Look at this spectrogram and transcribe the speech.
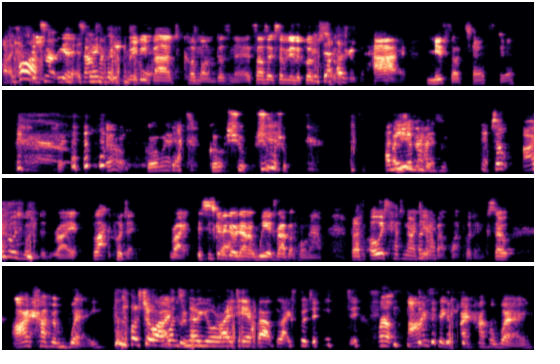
I can't. It's not, yeah, it sounds like a really bad come on, doesn't it? It sounds like somebody in the club just comes and "Hi, miso tasty." no, go away. Yeah. Go shoot, shoot, shoot. Have you ever had? So I've always wondered, right? Black pudding. Right. This is going to yeah. go down a weird rabbit hole now, but I've always had an idea okay. about black pudding. So I have a way. I'm not sure. I, I want could... to know your idea about black pudding. well, I think I have a way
